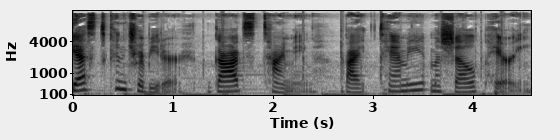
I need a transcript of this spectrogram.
Guest contributor God's Timing by Tammy Michelle Perry.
